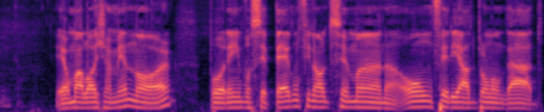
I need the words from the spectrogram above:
Então. É uma loja menor, porém você pega um final de semana ou um feriado prolongado,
